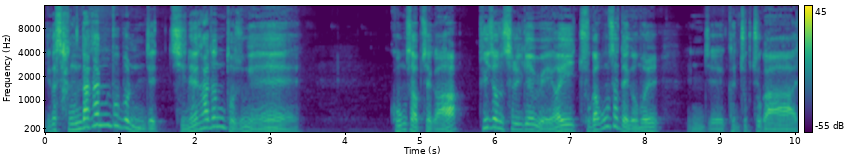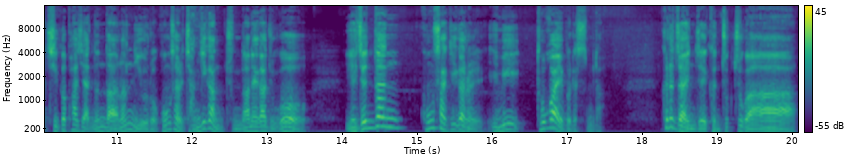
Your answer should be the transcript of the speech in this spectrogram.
이거 상당한 부분 이제 진행하던 도중에 공사업체가 기존 설계 외의 추가 공사 대금을 이제 건축주가 지급하지 않는다는 이유로 공사를 장기간 중단해 가지고 예정된 공사 기간을 이미 도과해 버렸습니다. 그러자 이제 건축주가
